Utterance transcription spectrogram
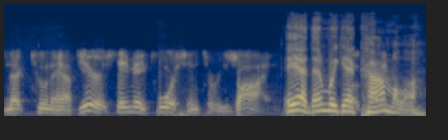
next two and a half years, they may force him to resign. Yeah, then we get Kamala.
